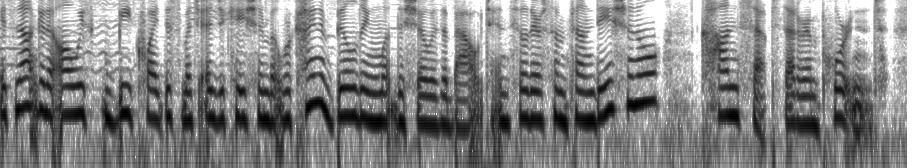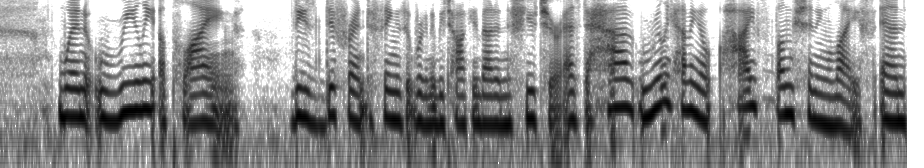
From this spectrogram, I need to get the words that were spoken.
it's not going to always be quite this much education, but we're kind of building what the show is about. And so there's some foundational concepts that are important when really applying these different things that we're going to be talking about in the future as to have really having a high functioning life and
